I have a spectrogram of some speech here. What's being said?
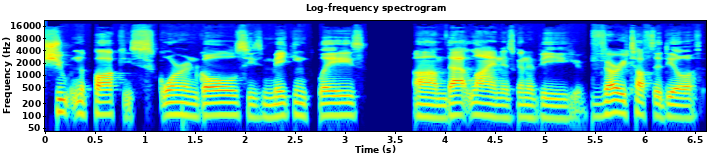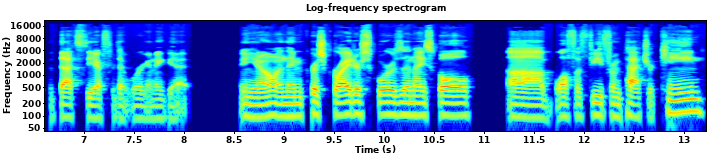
shooting the puck. He's scoring goals. He's making plays. Um, that line is going to be very tough to deal with if that's the effort that we're going to get. And, you know, and then Chris Kreider scores a nice goal uh, off a feed from Patrick Kane.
